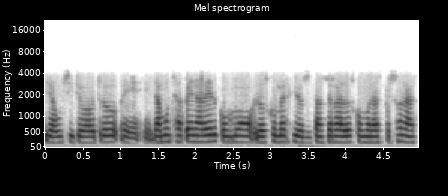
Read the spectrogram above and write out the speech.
ir a un sitio a otro, eh, da mucha pena ver cómo los comercios están cerrados, cómo las personas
